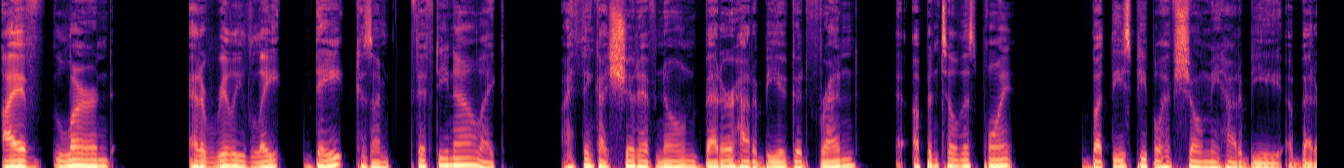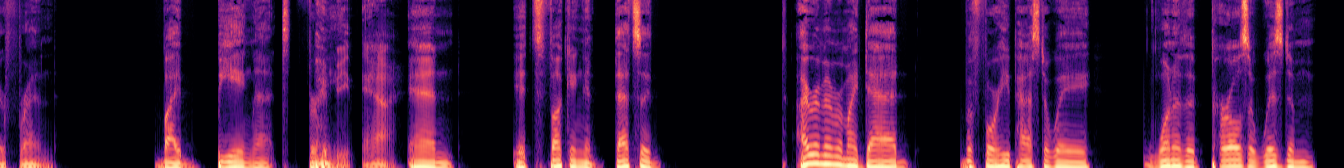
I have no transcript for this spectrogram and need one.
I've learned at a really late date cuz I'm 50 now like I think I should have known better how to be a good friend uh, up until this point but these people have shown me how to be a better friend by being that for I me mean, yeah. and it's fucking a that's a I remember my dad before he passed away one of the pearls of wisdom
